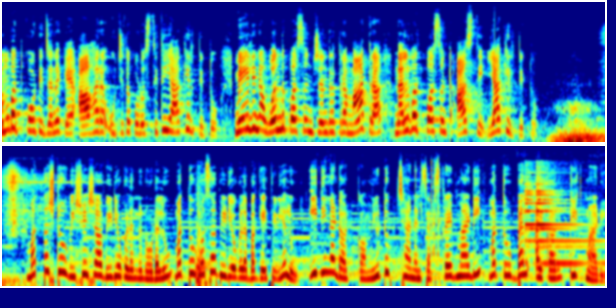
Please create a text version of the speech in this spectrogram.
ಎಂಬತ್ತು ಕೋಟಿ ಜನಕ್ಕೆ ಆಹಾರ ಉಚಿತ ಕೊಡೋ ಸ್ಥಿತಿ ಯಾಕಿರ್ತಿತ್ತು? ಮೇಲಿನ ಒಂದು ಪರ್ಸೆಂಟ್ ಜನರ ಹತ್ರ ಮಾತ್ರ ನಲವತ್ತು ಪರ್ಸೆಂಟ್ ಆಸ್ತಿ ಯಾಕಿರ್ತಿತ್ತು? ಮತ್ತಷ್ಟು ವಿಶೇಷ ವಿಡಿಯೋಗಳನ್ನು ನೋಡಲು ಮತ್ತು ಹೊಸ ವಿಡಿಯೋಗಳ ಬಗ್ಗೆ ತಿಳಿಯಲು Ee Dina dot com YouTube channel subscribe ಮಾಡಿ ಮತ್ತು ಬೆಲ್ ಐಕಾನ್ ಕ್ಲಿಕ್ ಮಾಡಿ.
